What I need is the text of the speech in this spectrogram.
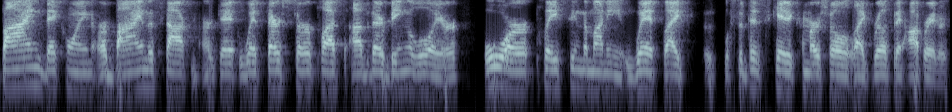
buying Bitcoin or buying the stock market with their surplus of their being a lawyer or placing the money with like sophisticated commercial like real estate operators.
